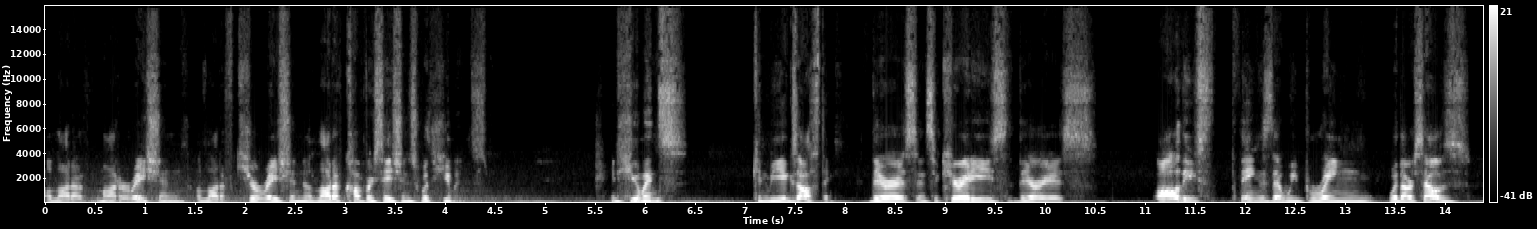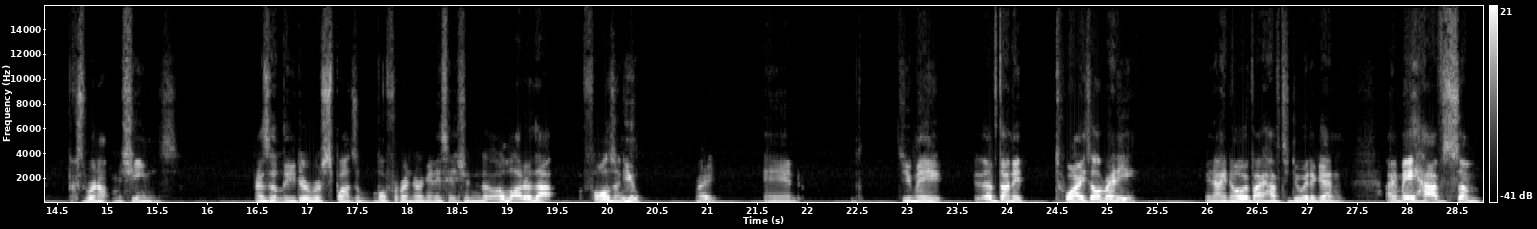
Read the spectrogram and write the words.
a lot of moderation, a lot of curation, a lot of conversations with humans. And humans can be exhausting. There is insecurities, there is all these things that we bring with ourselves because we're not machines. As a leader responsible for an organization, a lot of that falls on you, right? And you may have done it twice already. And I know if I have to do it again, I may have some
